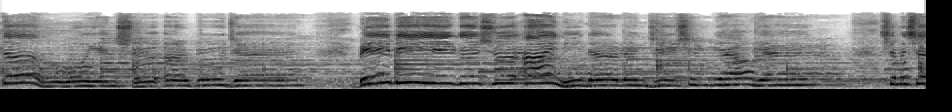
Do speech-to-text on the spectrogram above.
的我演视而不见，baby 一个说爱你的人即兴表演。什么时候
